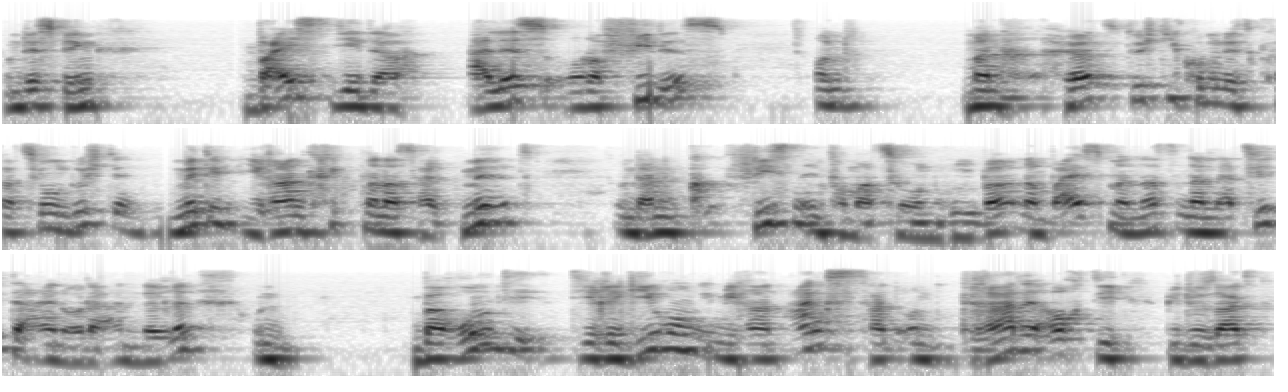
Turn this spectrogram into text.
und deswegen weiß jeder alles oder vieles. Und man hört durch die Kommunikation durch den, mit dem Iran, kriegt man das halt mit. Und dann fließen Informationen rüber, und dann weiß man das und dann erzählt der eine oder andere. Und warum die, die Regierung im Iran Angst hat und gerade auch die, wie du sagst,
